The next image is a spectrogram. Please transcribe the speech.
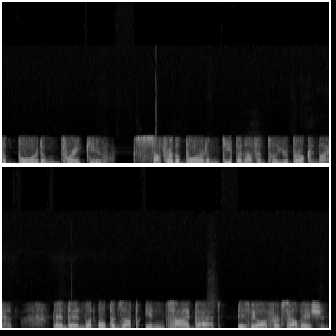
the boredom break you. Suffer the boredom deep enough until you're broken by it. And then what opens up inside that is the offer of salvation.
